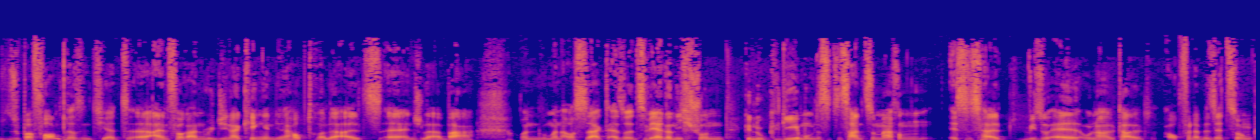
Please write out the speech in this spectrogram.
super Form präsentiert, äh, allen voran Regina King in der Hauptrolle als äh, Angela Abar. Und wo man auch sagt, also es wäre nicht schon genug gegeben, um das interessant zu machen, ist es halt visuell und halt halt auch von der Besetzung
